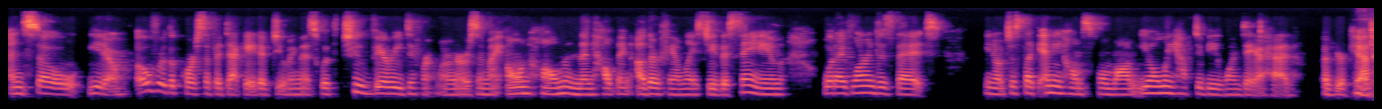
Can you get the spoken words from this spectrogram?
And so, you know, over the course of a decade of doing this with two very different learners in my own home and then helping other families do the same, what I've learned is that, you know, just like any homeschool mom, you only have to be one day ahead of your kid.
